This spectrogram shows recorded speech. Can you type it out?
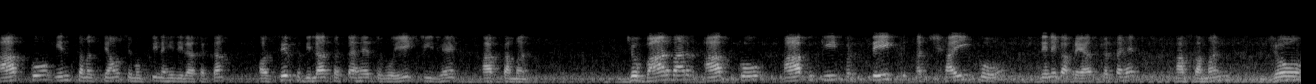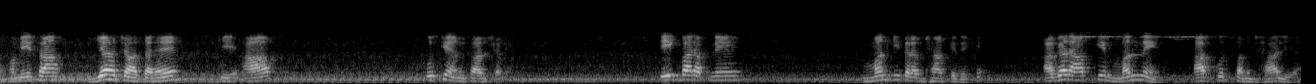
आपको इन समस्याओं से मुक्ति नहीं दिला सकता और सिर्फ़ दिला सकता है तो वो एक चीज़ है, आपका मन। जो बार बार आपको, आपकी प्रत्येक अच्छाई को देने का प्रयास करता है, आपका मन जो हमेशा यह चाहता है कि आप उसके अनुसार चलें। एक बार अपने मन की तरफ़ झाँक के देखें। अगर आपके मन ने आपको समझा लिया,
